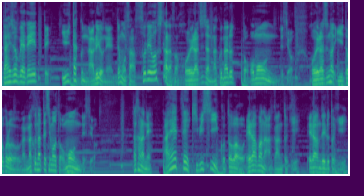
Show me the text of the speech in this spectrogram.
大丈夫やでって言いたくなるよね。でもさ、それをしたらさ、ホエラジじゃなくなると思うんですよ。ホエラジのいいところがなくなってしまうと思うんですよ。だからね、あえて厳しい言葉を選ばなあかんとき、選んでるとき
